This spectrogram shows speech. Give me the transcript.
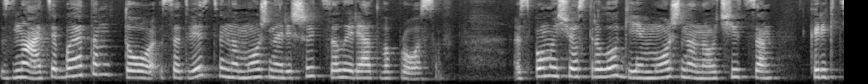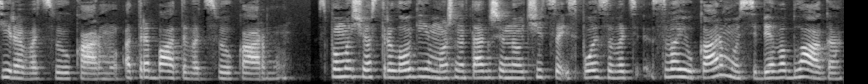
знать об этом, то, соответственно, можно решить целый ряд вопросов. С помощью астрологии можно научиться корректировать свою карму, отрабатывать свою карму. С помощью астрологии можно также научиться использовать свою карму себе во благо,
